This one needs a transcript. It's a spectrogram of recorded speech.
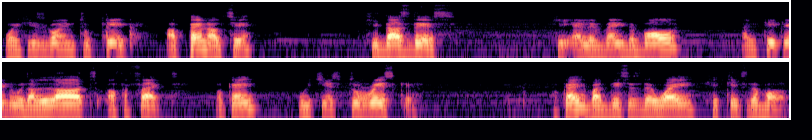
when he's going to kick a penalty, he does this. He elevates the ball and kick it with a lot of effect, okay? Which is too risky, okay? But this is the way he kicks the ball,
